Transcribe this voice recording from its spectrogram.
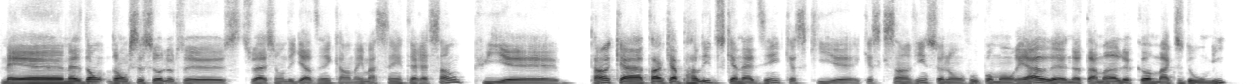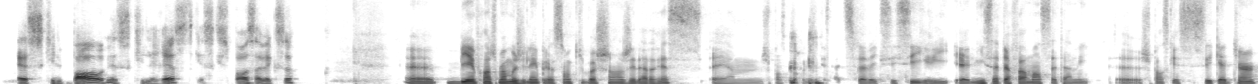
Mais, euh, mais, donc, donc c'est ça, la situation des gardiens est quand même assez intéressante. Puis euh, Tant qu'à parler du Canadien, qu'est-ce qui euh, qui s'en vient selon vous pour Montréal, euh, notamment le cas Max Domi? Est-ce qu'il part? Est-ce qu'il reste? Qu'est-ce qui se passe avec ça? Euh, bien franchement, moi j'ai l'impression qu'il va changer d'adresse. Euh, je pense pas qu'on était satisfait avec ses séries, euh, ni sa performance cette année. je pense que c'est quelqu'un.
